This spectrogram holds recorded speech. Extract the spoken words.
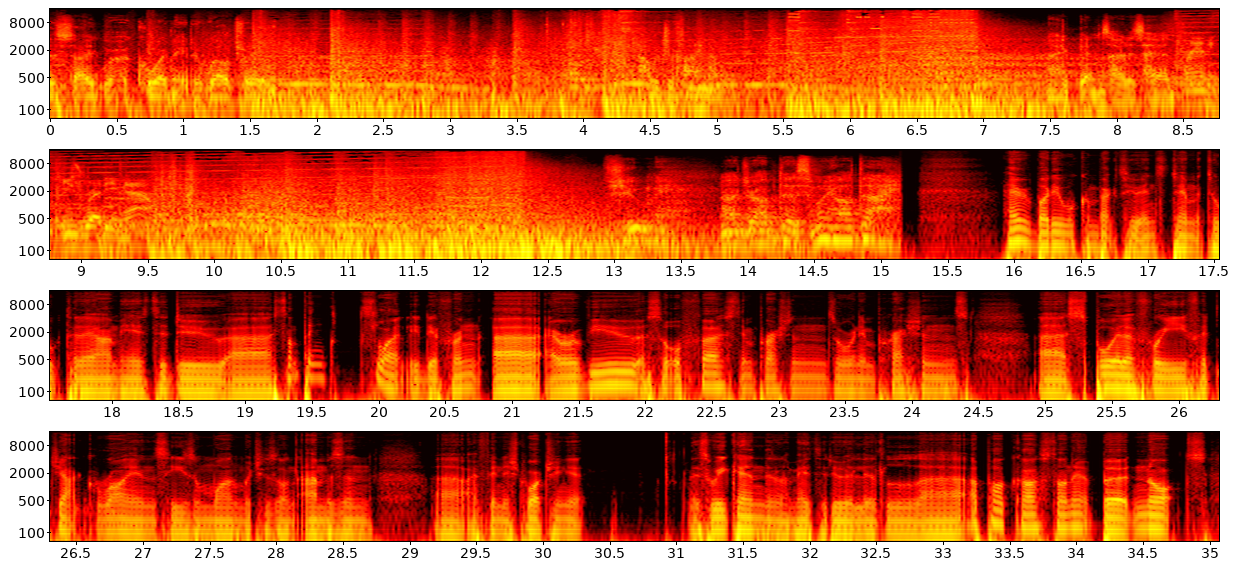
the site were coordinated, well trained. How would you find him? Now you get inside his head. Planning. He's ready now. Shoot me. I drop this and we all die. Hey everybody, welcome back to Entertainment Talk. Today I'm here to do uh, something slightly different. Uh, a review, a sort of first impressions or an impressions, uh, spoiler free for Jack Ryan Season 1, which is on Amazon. Uh, I finished watching it this weekend and I'm here to do a little uh, a podcast on it, but not...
